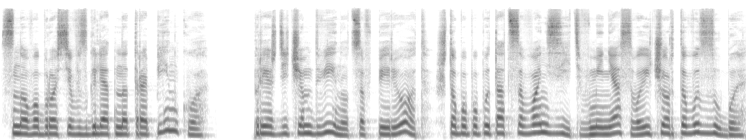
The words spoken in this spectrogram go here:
снова бросив взгляд на тропинку, прежде чем двинуться вперед, чтобы попытаться вонзить в меня свои чертовы зубы.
